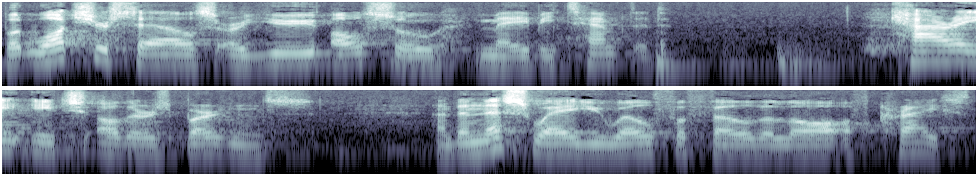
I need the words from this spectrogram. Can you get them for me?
But watch yourselves, or you also may be tempted. Carry each other's burdens, and in this way you will fulfill the law of Christ.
